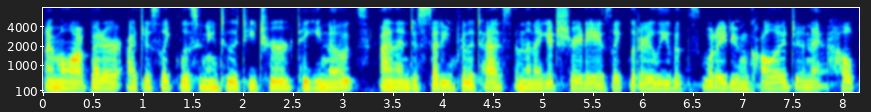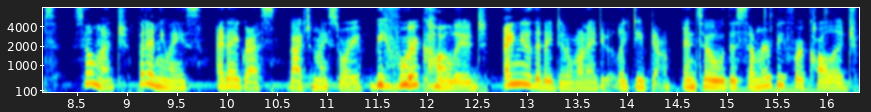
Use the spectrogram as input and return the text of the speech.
I'm a lot better at just like listening to the teacher, taking notes, and then just studying for the test, and then I get straight A's. Like, literally, that's what I do in college, and it helps so much. But, anyways, I digress. Back to my story. Before college, I knew that I didn't want to do it, like deep down. And so, the summer before college,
